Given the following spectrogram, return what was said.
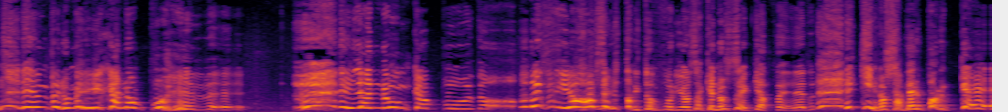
Pero mi hija no puede. Ella nunca pudo. Dios, estoy tan furiosa que no sé qué hacer. Quiero saber por qué.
